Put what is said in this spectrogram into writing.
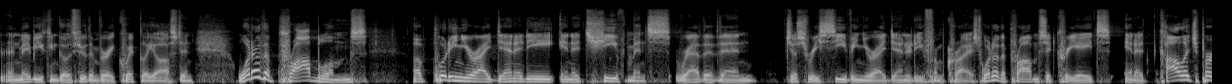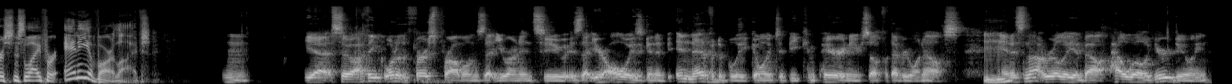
and maybe you can go through them very quickly austin what are the problems of putting your identity in achievements rather than just receiving your identity from christ what are the problems it creates in a college person's life or any of our lives mm. Yeah, so I think one of the first problems that you run into is that you're always going to be inevitably going to be comparing yourself with everyone else. Mm-hmm. And it's not really about how well you're doing,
